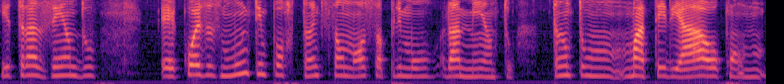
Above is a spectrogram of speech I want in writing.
e trazendo é, coisas muito importantes ao nosso aprimoramento, tanto material como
